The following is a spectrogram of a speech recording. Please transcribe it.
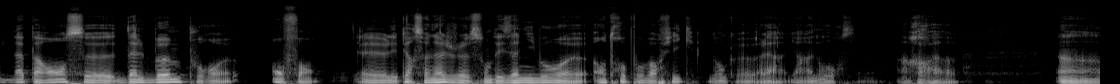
une apparence euh, d'album pour euh, enfants. Euh, les personnages sont des animaux anthropomorphiques. Donc voilà, il y a un ours, un rat, un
